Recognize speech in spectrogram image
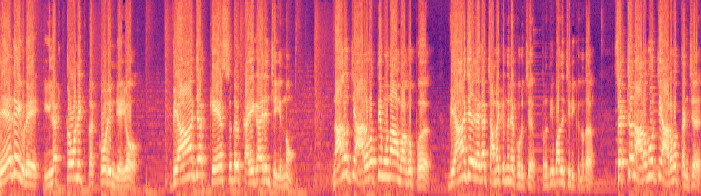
രേഖയുടെ ഇലക്ട്രോണിക് റെക്കോർഡിന്റെയോ വ്യാജ കേസുകൾ കൈകാര്യം ചെയ്യുന്നു. നാനൂറ്റി അറുപത്തി മൂന്നാം വകുപ്പ് വ്യാജരേഖ ചമയ്ക്കുന്നതിനെ കുറിച്ച് പ്രതിപാദിച്ചിരിക്കുന്നത്. സെക്ഷൻ അറുന്നൂറ്റി അറുപത്തി അഞ്ച്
